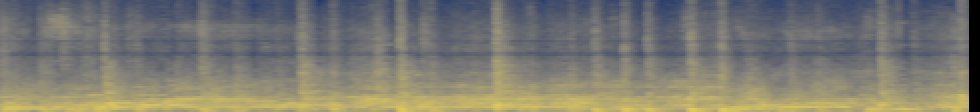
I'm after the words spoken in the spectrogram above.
Let's go to the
